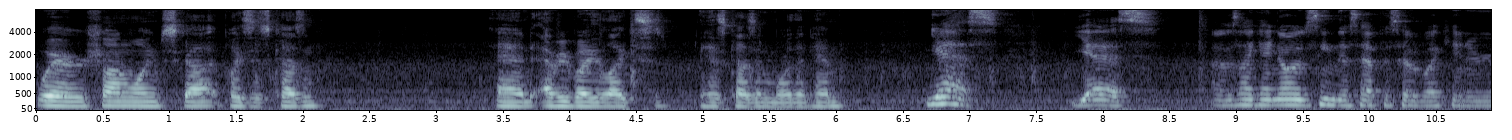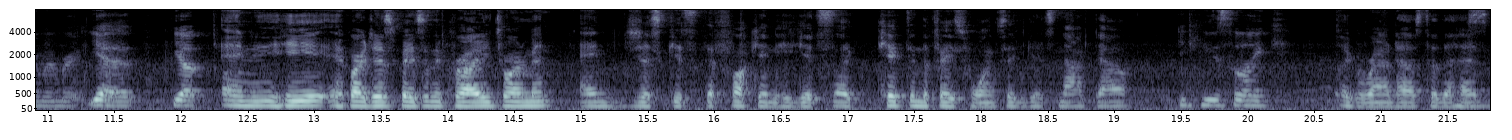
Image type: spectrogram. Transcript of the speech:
Where Seann William Scott plays his cousin? And everybody likes his cousin more than him? yes yes i was like i know i've seen this episode why can't i remember it yeah yep And he participates in the karate tournament and just gets the fucking he gets like kicked in the face once and gets knocked out he's like like a roundhouse to the head. his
